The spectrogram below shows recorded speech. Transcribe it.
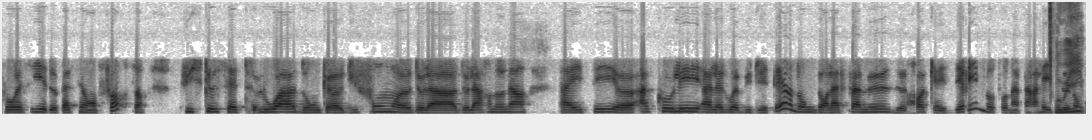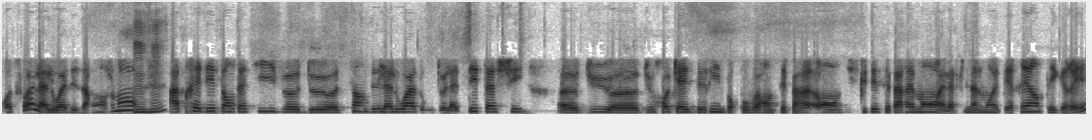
pour essayer de passer en force, puisque cette loi donc euh, du fonds euh, de la de l'Arnona a été euh, accolée à la loi budgétaire, donc dans la fameuse ROC ASDRIM dont on a parlé de nombreuses fois, la loi des arrangements. Mhm. Après des tentatives de scinder la loi, donc de la détacher du, du ROC ASDRIM pour pouvoir en, en discuter séparément, elle a finalement été réintégrée.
